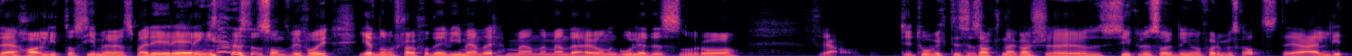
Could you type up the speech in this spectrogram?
det har litt å si med hvem som er i regjering, sånn at vi får gjennomslag for det vi mener. Men, men det er jo en god ledelsesnor. Og ja, de to viktigste sakene er kanskje sykelønnsordningen og formuesskatt. Det er litt,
